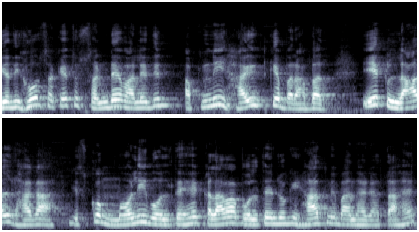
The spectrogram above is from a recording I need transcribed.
यदि हो सके तो संडे वाले दिन अपनी हाइट के बराबर एक लाल धागा, जिसको मौली बोलते हैं, कलावा बोलते हैं, जो कि हाथ में बांधा जाता है,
